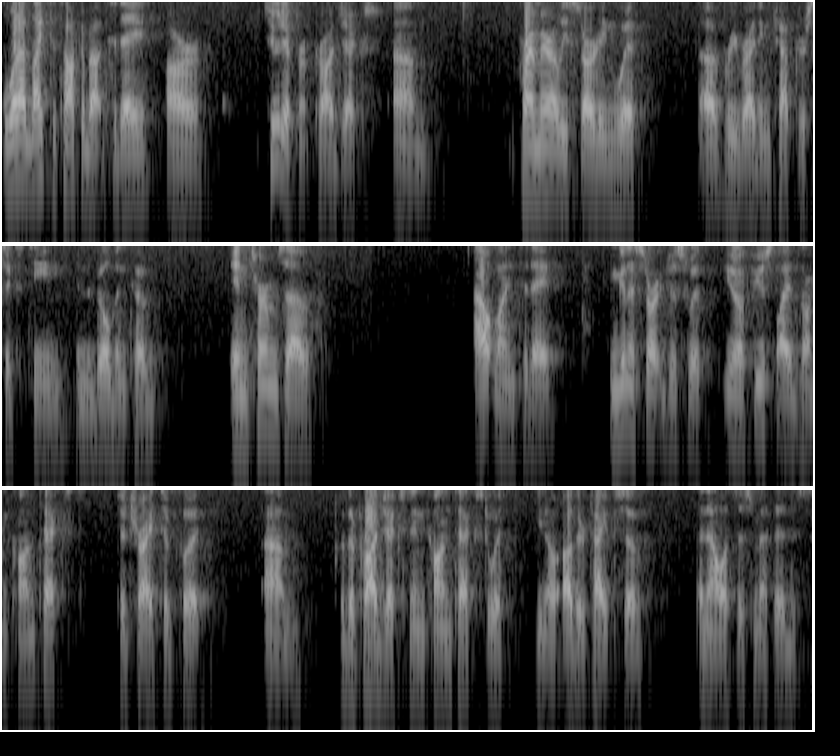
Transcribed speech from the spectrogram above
what I'd like to talk about today are two different projects, um, primarily starting with of rewriting Chapter 16 in the building code. In terms of outline today, I'm going to start just with you know a few slides on context to try to put um, the projects in context with you know other types of analysis methods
